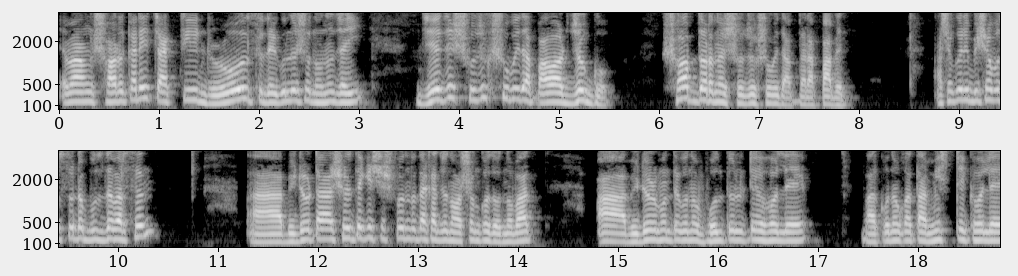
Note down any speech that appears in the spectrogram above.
এবং সরকারি চাকরির রুলস, রেগুলেশন অনুযায়ী যে যে সুযোগ সুবিধা পাওয়ার যোগ্য সব ধরনের সুযোগ সুবিধা আপনারা পাবেন। আশা করি বিষয়বস্তুটা বুঝতে পারছেন। ভিডিওটা শুরু থেকে শেষ পর্যন্ত দেখার জন্য অসংখ্য ধন্যবাদ। ভিডিওর মধ্যে কোনো ভুল ত্রুটি হলে বা কোনো কথা মিস্টেক হলে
